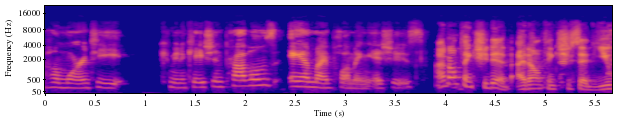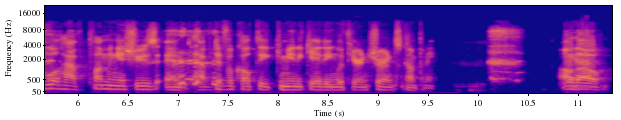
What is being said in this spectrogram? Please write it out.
home warranty communication problems and my plumbing issues. I don't think she did. I don't think she said you will have plumbing issues and have difficulty communicating with your insurance company. Although,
